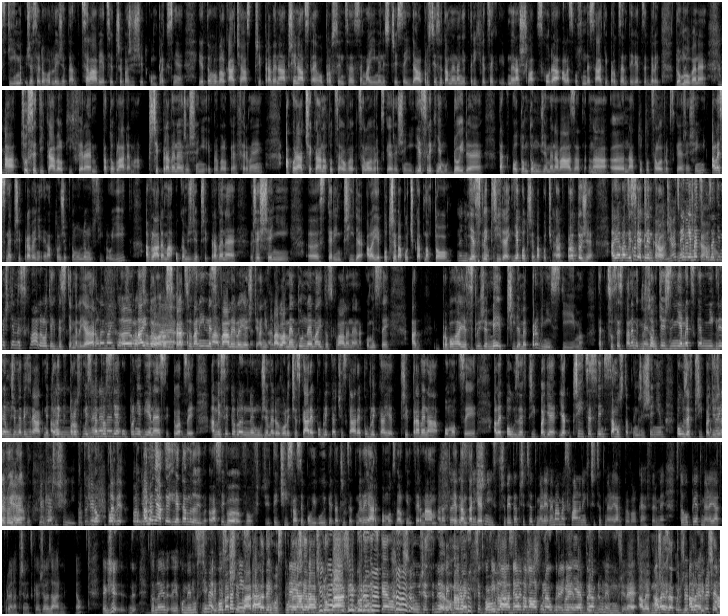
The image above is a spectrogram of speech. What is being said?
s tím, že se dohodli, že ta celá věc je třeba řešit komplexně. Je toho velká část připravená. 13. prosince se mají ministři sejít dál. Prostě se tam na některých věcech nenašla schoda, ale z 80% ty věci byly domluvené. Mm. A co se týká velkých firm, tato vláda má připravené řešení i pro velké firmy, akorát čeká na to celoevropské řešení. Jestli k němu dojde, tak potom to můžeme navázat mm. na, eh, na toto celoevropské řešení, ale jsme připraveni i na to, že k tomu nemusí dojít a vláda má okamžitě připravené řešení, eh, s kterým přijde. Ale je potřeba počkat na to, Není jestli přijde. Počkat. Je potřeba počkat, ne, protože... Ne. A já vám vysvětlím, nečeká. proč. Německo, ne, Německo no. zatím ještě neschválilo těch 200 miliard. Ale mají to rozpracované. Mají to rozpracovaný, neschválili ještě ani v parlamentu, nemají to schválené na komisi. A pro boha, jestliže my přijdeme první s tím, tak co se stane? My tu my soutěž ne... s Německem nikdy nemůžeme vyhrát. My, tolik Ale... prost, my jsme ne, ne, prostě ne, ne. úplně v jiné situaci a my si tohle nemůžeme dovolit. Česká republika, Česká republika je připravená pomoci, ale pouze v případě, jak přijít se svým samostatným řešením, pouze v případě, že nedojde... Jaké, jaké řešení? Protože no, po, ta, ano, nějaké, je tam eh, asi v, v, v, ty čísla se pohybují 35 miliard pomoc velkým firmám. Ale to je, je tam také z 30 miliard, my máme schválených 30 miliard pro velké firmy, z toho 5 miliard půjde na třinecké železárny. Jo? Takže tohle je, jako my Jasně, musíme... Kdyby vaše vláda státy, tady hospodařila ne, v dobách ekonomického růstu, že si ne, tady máme... předchozí vláda za válku na Ukrajině opravdu nemůže. Ne, ale může ale, za to, že byl vypřed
